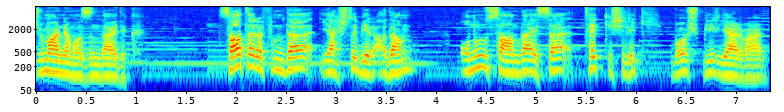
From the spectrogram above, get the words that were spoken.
Cuma namazındaydık. Sağ tarafımda yaşlı bir adam, onun sağındaysa tek kişilik boş bir yer vardı.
